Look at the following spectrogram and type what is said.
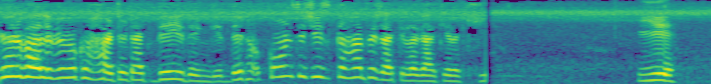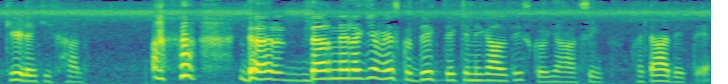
घर वाले भी मेरे को हार्ट अटैक दे ही देंगे। देखो, कौन सी चीज़ कहाँ पे जाके लगा के रखी? ये कीड़े की खाल। डर, डरने लगी मैं इसको देख देख के निकालते, इसको यहाँ से हटा देते हैं।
